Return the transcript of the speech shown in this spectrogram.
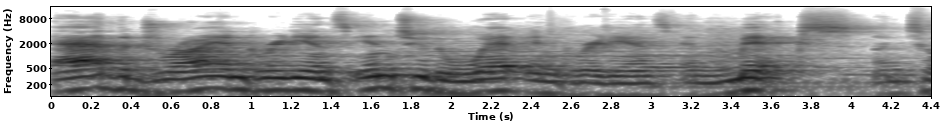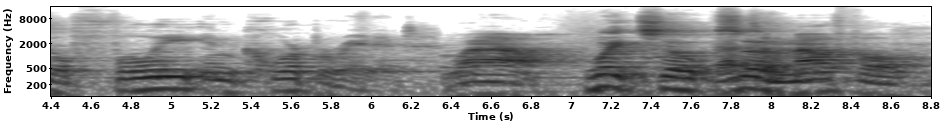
Add the dry ingredients into the wet ingredients and mix until fully incorporated. Wow. Wait, so That's so a mouthful.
